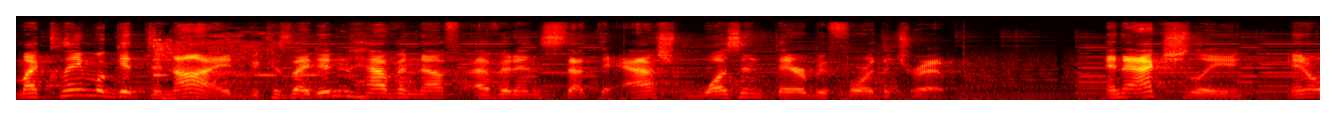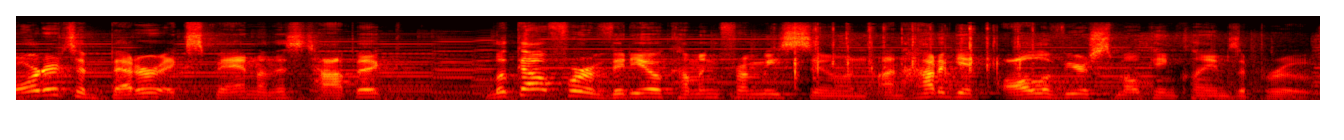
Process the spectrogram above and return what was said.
my claim will get denied because I didn't have enough evidence that the ash wasn't there before the trip. And actually, in order to better expand on this topic, look out for a video coming from me soon on how to get all of your smoking claims approved.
